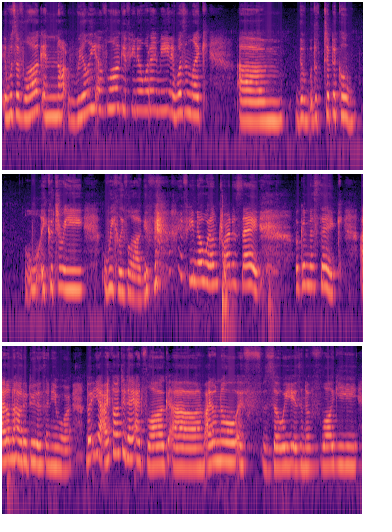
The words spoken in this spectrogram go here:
it was a vlog and not really a vlog, if you know what I mean. It wasn't like um, the, the typical IkuTree weekly vlog, if, if you know what I'm trying to say. For goodness sake, I don't know how to do this anymore. But yeah, I thought today I'd vlog. Um, I don't know if Zoe is in a vloggy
